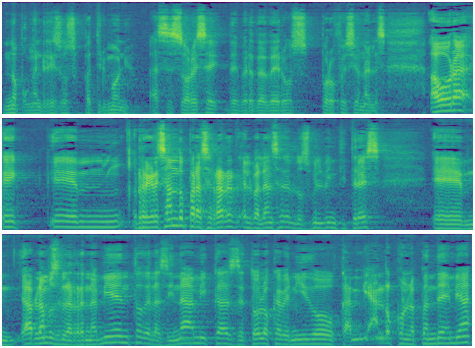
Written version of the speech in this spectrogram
no ponga en riesgo su patrimonio, asesórese de verdaderos profesionales. Ahora, eh, em, regresando para cerrar el balance del 2023, em, hablamos del arrendamiento, de las dinámicas, de todo lo que ha venido cambiando con la pandemia,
